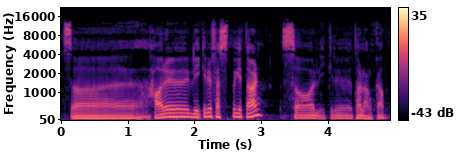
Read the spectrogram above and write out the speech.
Så eh, du, liker du fest på gitaren, så liker du Talankaen.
